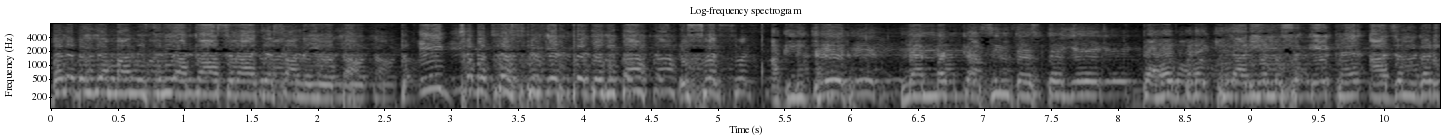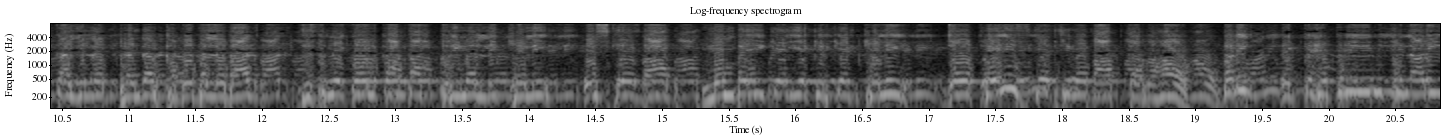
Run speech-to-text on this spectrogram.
बड़े भैया मानी श्री आकाश राज ऐसा नहीं होता। तो एक ज़बरदस्त क्रिकेट प्रतियोगिता, इस वक्त अगली खेल मोहम्मद कासिम दोस्तों ये बहुत बड़े खिलाड़ियों में से एक है आजमगढ़ का ये लेफ़्ट हैंडर खबे बल्लेबाज, जिसने कोलकाता प्रीमियर लीग खेली। इसके बाद मुंबई के लिए क्रिकेट खेली, जो टेनिस गेट की मैं बात कर रहा हूँ। बड़ी एक बेहतरीन खिलाड़ी,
